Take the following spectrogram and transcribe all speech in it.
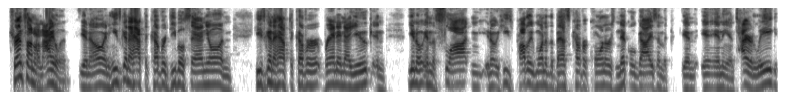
Trent's on an island, you know, and he's going to have to cover Deebo Samuel and he's going to have to cover Brandon Aiyuk and you know, in the slot, and you know, he's probably one of the best cover corners, nickel guys in the in in the entire league.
